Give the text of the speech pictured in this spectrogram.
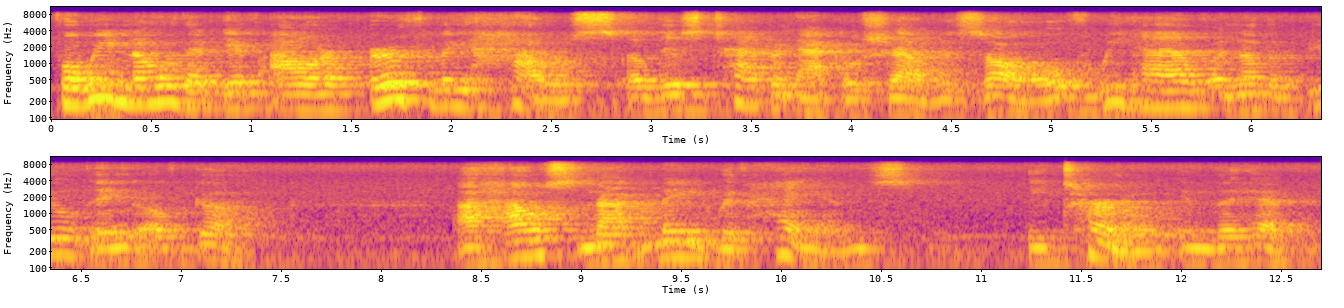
For we know that if our earthly house of this tabernacle shall dissolve, we have another building of God, a house not made with hands, eternal in the heavens.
